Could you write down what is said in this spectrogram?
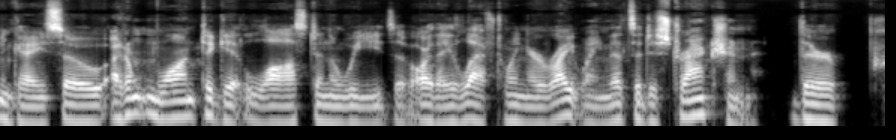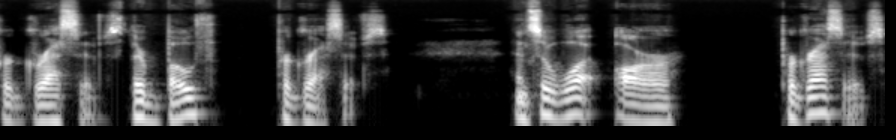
Okay, so I don't want to get lost in the weeds of are they left wing or right wing? That's a distraction they're progressives. They're both progressives. And so, what are progressives?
